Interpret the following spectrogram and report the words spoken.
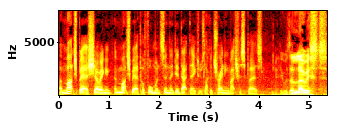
a much better showing and a much better performance than they did that day because it was like a training match for Spurs. It was the lowest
